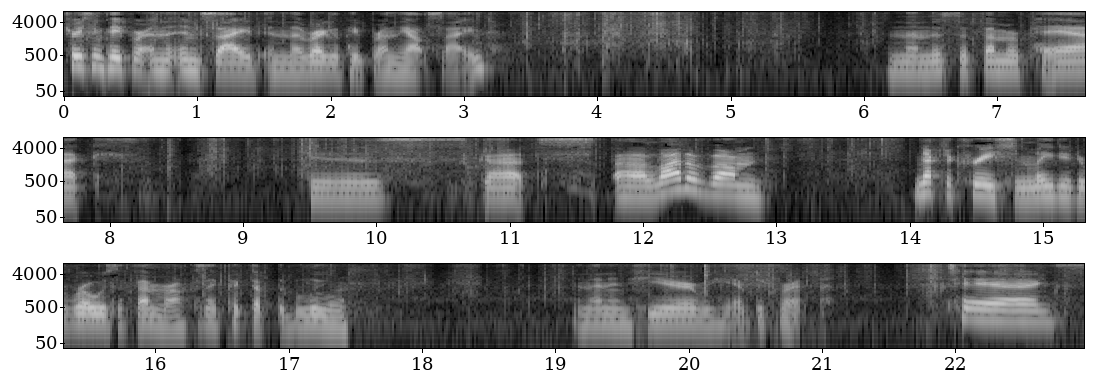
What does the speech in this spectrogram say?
tracing paper on the inside and the regular paper on the outside. And then this ephemera pack is got a lot of um, Nectar Creation Letters to Rose ephemera because I picked up the blue. And then in here we have different tags.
